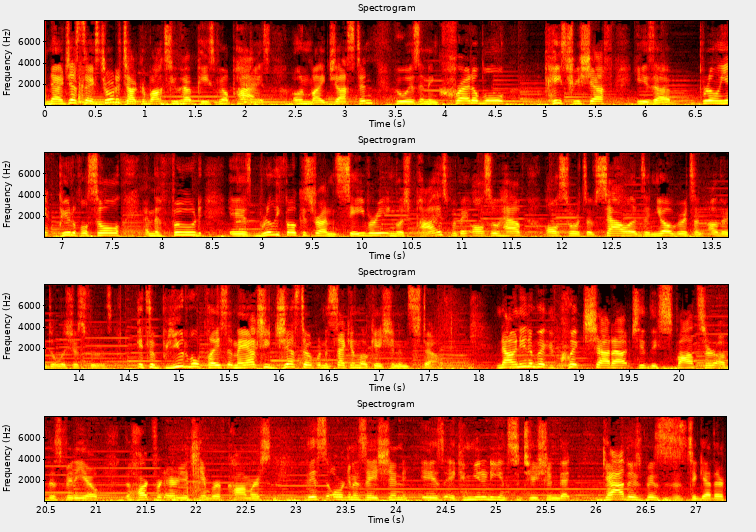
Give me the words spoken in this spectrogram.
Now, just next door to Tucker Box, you have Piecemeal Pies, owned by Justin, who is an incredible pastry chef. He's a brilliant, beautiful soul, and the food is really focused around savory English pies, but they also have all sorts of salads and yogurts and other delicious foods. It's a beautiful place, and they actually just opened a second location in Stowe. Now I need to make a quick shout out to the sponsor of this video, the Hartford Area Chamber of Commerce. This organization is a community institution that gathers businesses together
